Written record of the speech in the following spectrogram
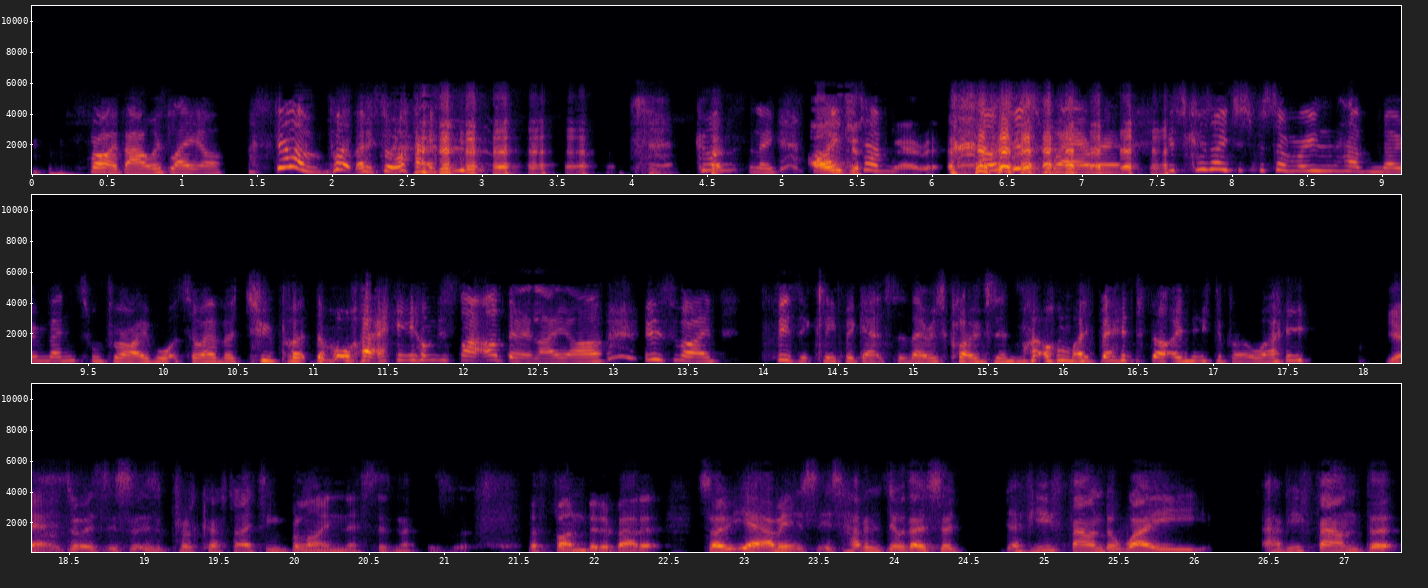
Five hours later, I still haven't put those away. Constantly. I'll I just, just have, wear it. I'll just wear it. It's because I just for some reason have no mental drive whatsoever to put them away. I'm just like, I'll do it later. It's fine. Physically forgets that there is clothes in my on my bed that I need to put away. Yeah, it's, it's, it's, a procrastinating blindness, isn't it? It's the fun bit about it. So yeah, I mean, it's it's having to deal with those. So have you found a way? Have you found that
